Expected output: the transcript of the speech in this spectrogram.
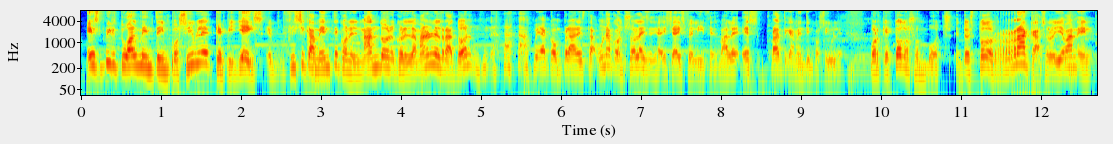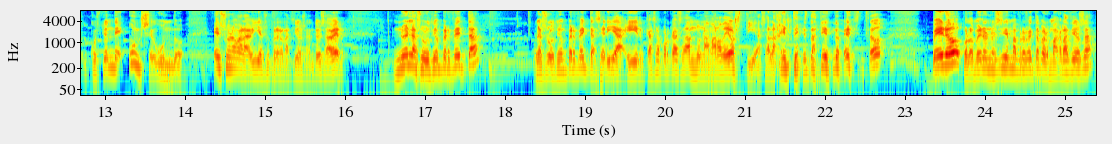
es virtualmente imposible que pilléis eh, físicamente con el mando, con la mano en el ratón. Voy a comprar esta, una consola y, seáis felices, ¿vale? Es prácticamente imposible. Porque todos son bots. Entonces todos raca se lo llevan en cuestión de un segundo. Es una maravilla súper graciosa. Entonces, a ver, no es la solución perfecta. La solución perfecta sería ir casa por casa dando una mano de hostias a la gente que está haciendo esto. Pero, por lo menos, no sé si es más perfecta, pero más graciosa.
